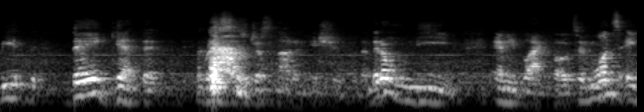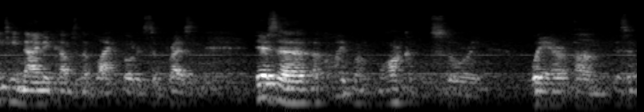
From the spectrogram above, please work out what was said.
re- they get that race is just not an issue for them. They don't need any black votes. And once 1890 comes and the black vote is suppressed, there's a, a quite remarkable story where um, there's an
